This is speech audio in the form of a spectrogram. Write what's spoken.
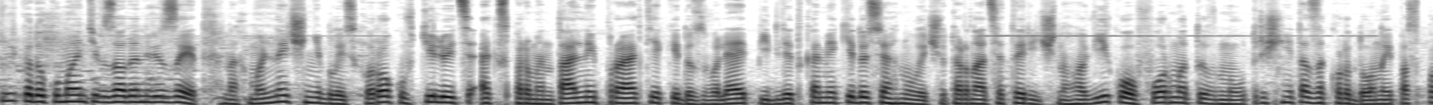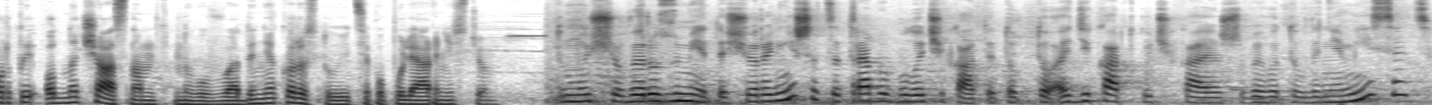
Кілька документів за один візит. На Хмельниччині близько року втілюється експериментальний проект, який дозволяє підліткам, які досягнули 14-річного віку, оформити внутрішні та закордонні паспорти одночасно. Нововведення користується популярністю. Тому що ви розумієте, що раніше це треба було чекати. Тобто ID-картку чекаєш виготовлення місяць,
